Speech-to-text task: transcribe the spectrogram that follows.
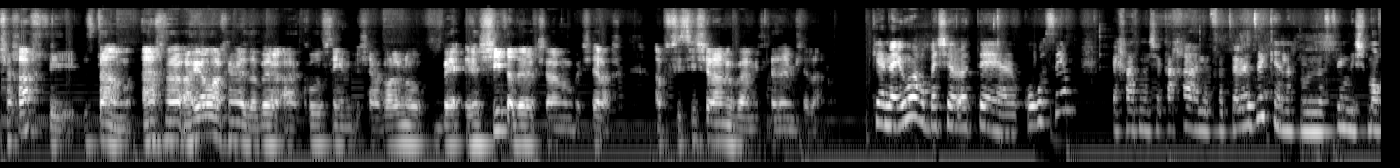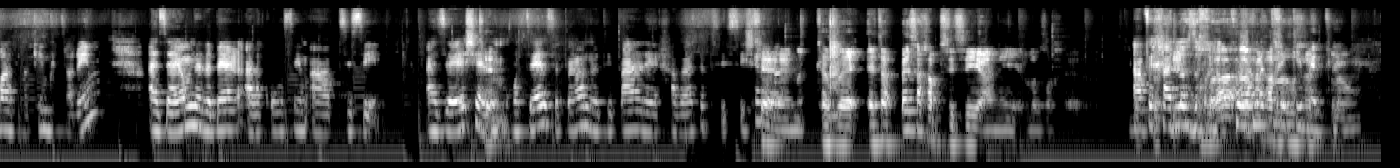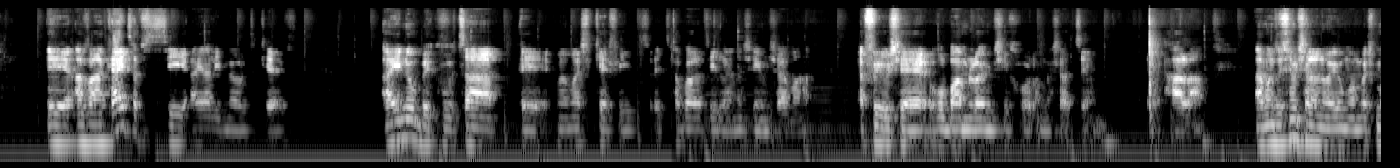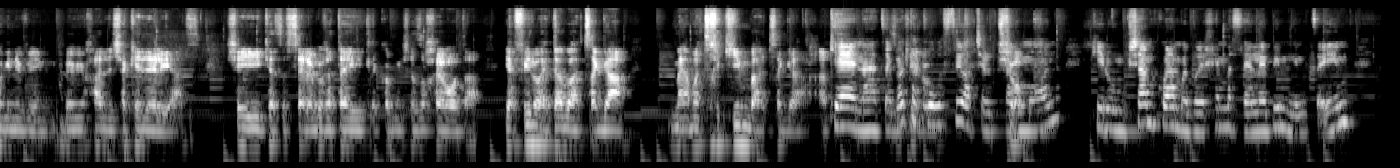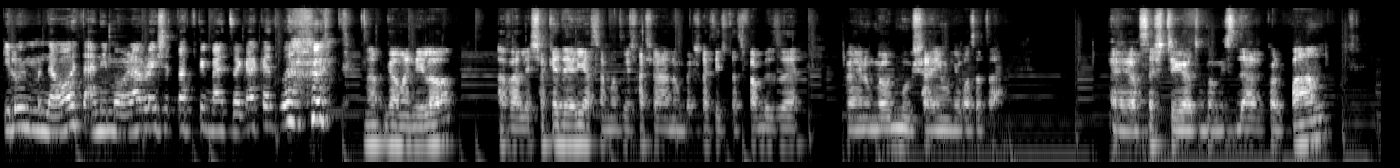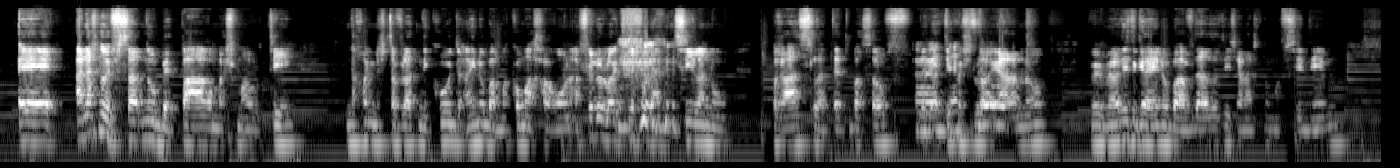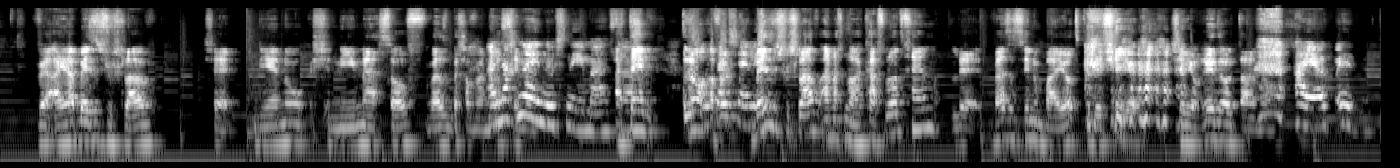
שכחתי, סתם, אנחנו היום הולכים לדבר על קורסים שעברנו בראשית הדרך שלנו בשלח, הבסיסי שלנו והמתקדם שלנו. כן, היו הרבה שאלות אה, על קורסים, והחלטנו שככה נפצל את זה, כי אנחנו מנסים לשמור על פרקים קצרים, אז היום נדבר על הקורסים הבסיסיים. אז אה, יש, כן. רוצה לספר לנו טיפה על אה, חוויית הבסיסי שלך? כן, כזה, את הפסח הבסיסי אני לא זוכר. אף אחד לא זוכר, אף כולם לא מדחיקים את זה. אה, אבל הקיץ הבסיסי היה לי מאוד כיף. היינו בקבוצה אה, ממש כיפית, התחברתי לאנשים שם, אפילו שרובם לא המשיכו למש"צים אה, הלאה. המדריכים שלנו היו ממש מגניבים, במיוחד שקד אליאס, שהיא כזה סלברטאית לכל מי שזוכר אותה. היא אפילו הייתה בהצגה, מהמצחיקים בהצגה. כן, ההצגות כאילו הקורסיות של שוק. צלמון, כאילו שם כל המדריכים הסלבים נמצאים, גילוי נאות, אני מעולם לא השתתפתי בהצגה כזאת. לא, גם אני לא, אבל שקד אליאס המדריכה שלנו בהחלט השתתפה בזה, והיינו מאוד מאושרים לראות אותה אה, עושה שטויות במסדר כל פעם. אה, אנחנו הפסדנו בפער משמעותי, נכון, יש טבלת ניקוד, היינו במקום האחרון, אפילו לא הצליחו להמציא לנו פרס לתת בסוף, לדעתי פשוט לא. היה לנו, ומאוד התגאינו בעבודה הזאת שאנחנו מפסידים. והיה באיזשהו שלב שנהיינו שניים מהסוף, ואז בכוונה אנחנו היינו שניים מהסוף. אתם, לא, אבל שלי. באיזשהו שלב אנחנו עקפנו אתכם, ואז עשינו בעיות כדי שי- שיורידו אותנו, היה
